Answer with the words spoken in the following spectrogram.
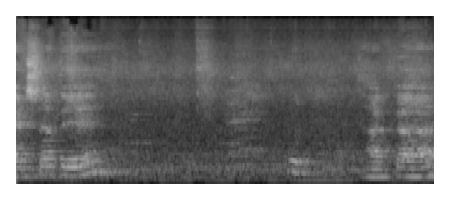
একসাথে থাকার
